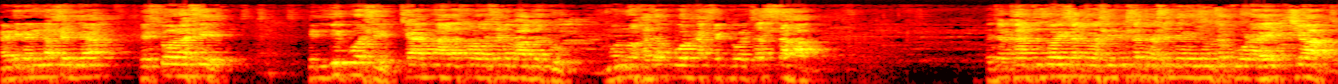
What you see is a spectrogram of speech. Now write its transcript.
या ठिकाणी लक्षात घ्या हे सोळाशे हे लीप वर्ष आहे. चार महाला सोळाशेला भाग जातो म्हणून हजार कोड लक्षात ठेवायचा सहा त्याच्या खालचा जो आहे सतराशे ते सतराशे नव्याण्णवचा कोड आहे चार.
